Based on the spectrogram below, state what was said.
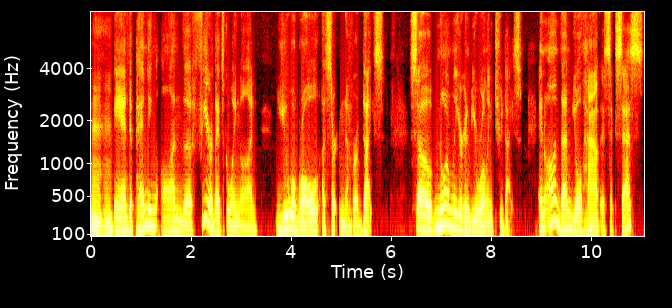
Mhm. And depending on the fear that's going on, you will roll a certain number of dice. So normally you're going to be rolling two dice. And on them, you'll have a success,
